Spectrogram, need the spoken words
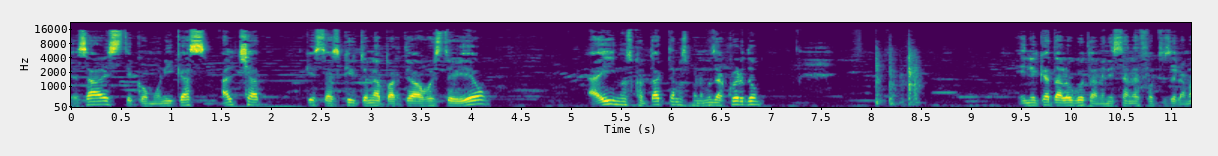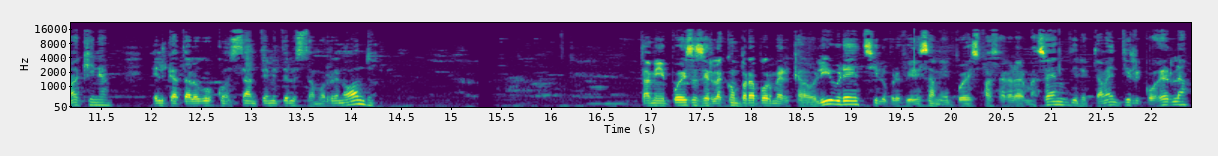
Ya sabes, te comunicas al chat que está escrito en la parte de abajo de este video. Ahí nos contactan, nos ponemos de acuerdo en el catálogo también están las fotos de la máquina. El catálogo constantemente lo estamos renovando. También puedes hacer la compra por Mercado Libre. Si lo prefieres, también puedes pasar al almacén directamente y recogerla.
